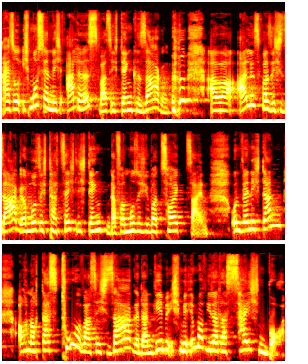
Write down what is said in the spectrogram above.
Also ich muss ja nicht alles, was ich denke, sagen. Aber alles, was ich sage, muss ich tatsächlich denken. Davon muss ich überzeugt sein. Und wenn ich dann auch noch das tue, was ich sage, dann gebe ich mir immer wieder das Zeichen, boah,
